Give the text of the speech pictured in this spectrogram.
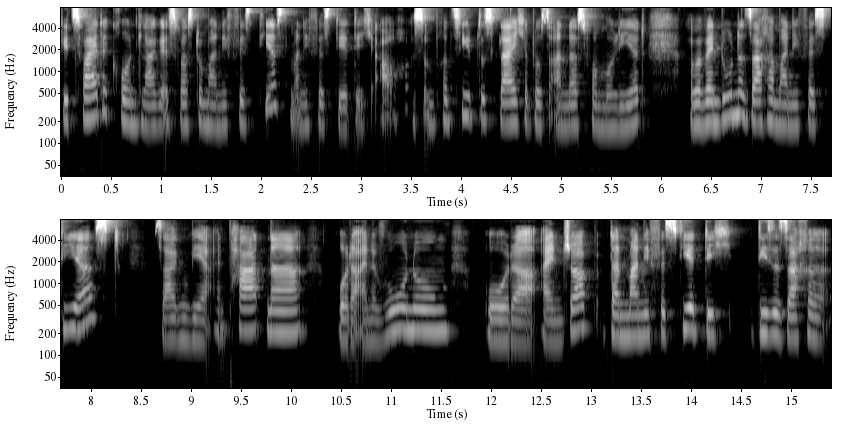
Die zweite Grundlage ist, was du manifestierst, manifestiert dich auch. Ist im Prinzip das gleiche, bloß anders formuliert. Aber wenn du eine Sache manifestierst, sagen wir ein Partner oder eine Wohnung oder ein Job, dann manifestiert dich diese Sache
